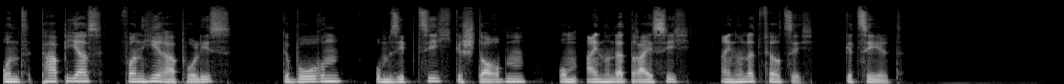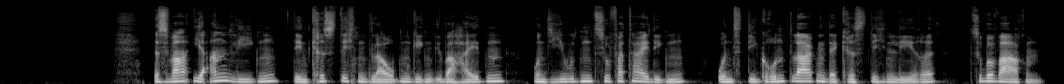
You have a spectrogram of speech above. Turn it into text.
und Papias von Hierapolis, geboren um 70, gestorben um 130, 140, gezählt. Es war ihr Anliegen, den christlichen Glauben gegenüber Heiden und Juden zu verteidigen und die Grundlagen der christlichen Lehre zu bewahren.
